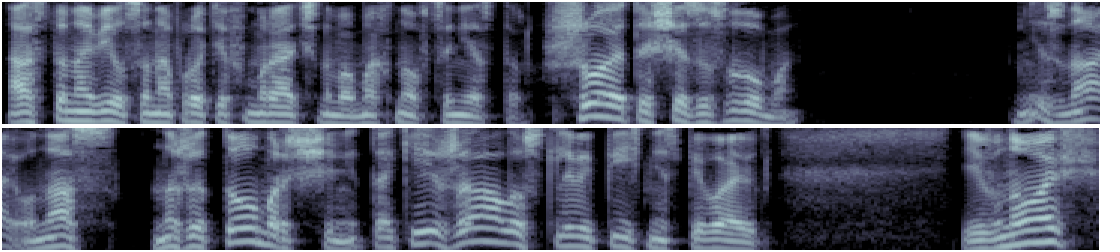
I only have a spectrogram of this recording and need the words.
Остановился напротив мрачного махновца Нестор. «Шо это ще за слума?» «Не знаю, у нас на Житомирщине такие жалостливые песни спевают». И вновь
